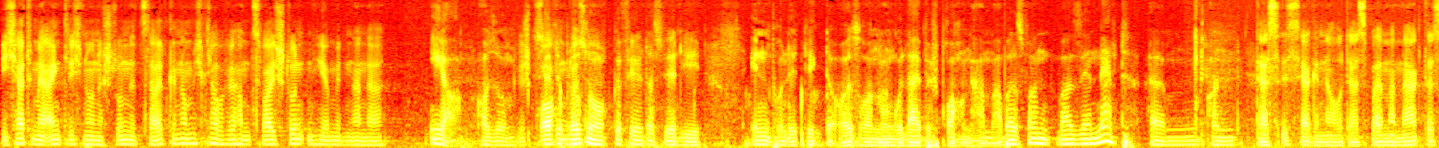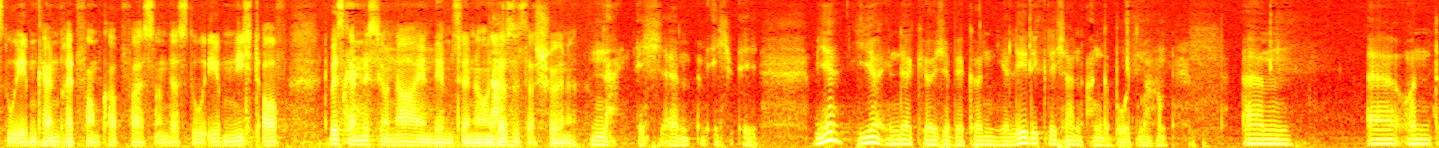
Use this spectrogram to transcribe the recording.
ich hatte mir eigentlich nur eine Stunde Zeit genommen. Ich glaube, wir haben zwei Stunden hier miteinander. Ja, also es hätte bloß noch gefehlt, dass wir die Innenpolitik der äußeren Mongolei besprochen haben. Aber es war, war sehr nett. Ähm, und Das ist ja genau das, weil man merkt, dass du eben kein Brett vorm Kopf hast und dass du eben nicht auf, du bist kein Missionar in dem Sinne und Nein. das ist das Schöne. nein, ich, ähm, ich, ich, wir hier in der Kirche, wir können hier lediglich ein Angebot machen. Ähm, äh, und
